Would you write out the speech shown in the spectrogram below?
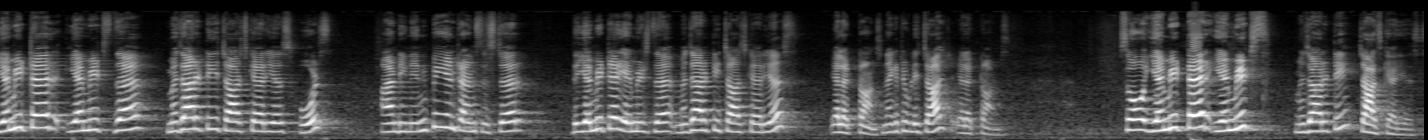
emitter emits the majority charge carriers holes and in NPN transistor the emitter emits the majority charge carriers electrons, negatively charged electrons. So, emitter emits majority charge carriers.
